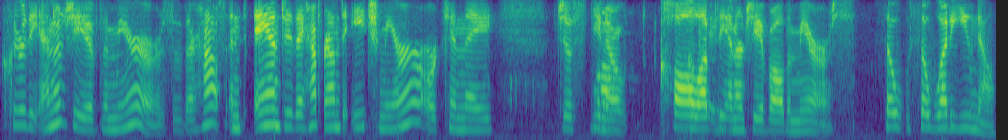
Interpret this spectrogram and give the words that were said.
clear the energy of the mirrors of their house? And and do they have to around to each mirror or can they just you well, know call okay. up the energy of all the mirrors? So so what do you know?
